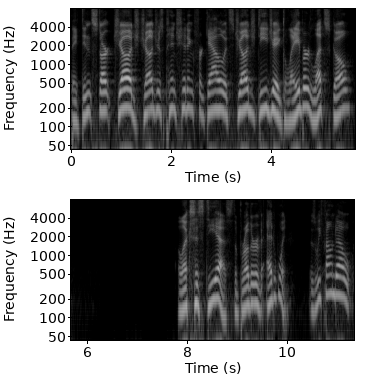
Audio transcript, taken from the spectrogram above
They didn't start Judge. Judge is pinch hitting for Gallo. It's Judge DJ Gleyber. Let's go. Alexis Diaz, the brother of Edwin, as we found out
